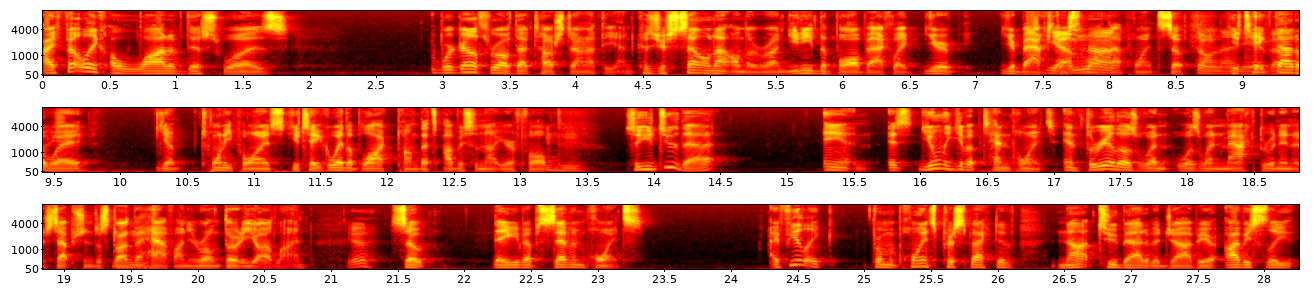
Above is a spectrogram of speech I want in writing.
I felt like a lot of this was we're gonna throw out that touchdown at the end because you're selling out on the run. You need the ball back. Like your your back's Yeah, against at that point. So that you take that away. Yeah, twenty points. You take away the block punt. That's obviously not your fault. Mm-hmm. So you do that, and it's you only give up ten points, and three of those when was when Mac threw an interception to Mm-hmm. start the half on your own thirty yard line. Yeah. So they gave up seven points. I feel like from a points perspective, not too bad of a job here. Obviously,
